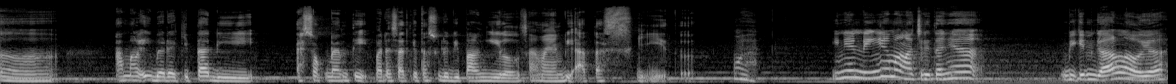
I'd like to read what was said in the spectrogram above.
uh, amal ibadah kita di esok nanti pada saat kita sudah dipanggil sama yang di atas gitu. Wah ini endingnya malah ceritanya bikin galau ya.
